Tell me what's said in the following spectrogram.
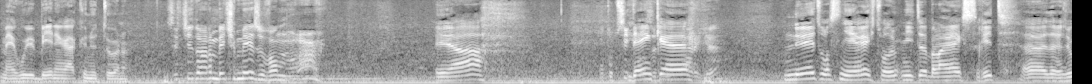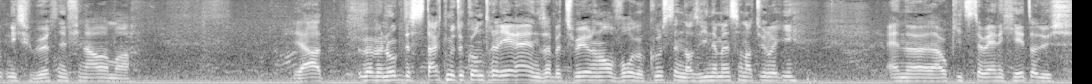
mijn goede benen ga kunnen tonen. Zit je daar een beetje mee, zo van... Ja... Want op zich denk, was het niet erg, hè? Nee, het was niet erg. Het was ook niet de belangrijkste rit. Uh, er is ook niets gebeurd in de finale, maar... Ja, we hebben ook de start moeten controleren en ze hebben twee uur en al vol gekoest en dat zien de mensen natuurlijk niet. En uh, ook iets te weinig eten, dus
